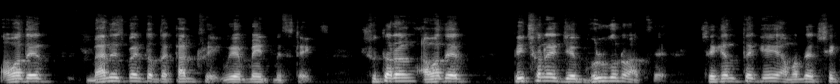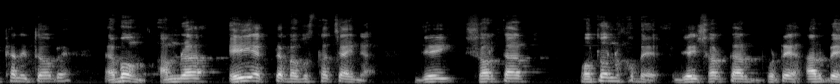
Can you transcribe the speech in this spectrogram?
আমাদের management of the country we have made mistakes সুতরাং আমাদের পিছনের যে ভুলগুলো আছে, সেখান থেকে আমাদের শিক্ষা নিতে হবে এবং আমরা এই একটা ব্যবস্থা চাই না, যেই সরকার পতন হবে যেই সরকার ভোটে হারবে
